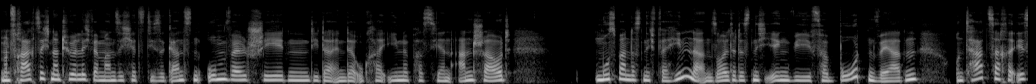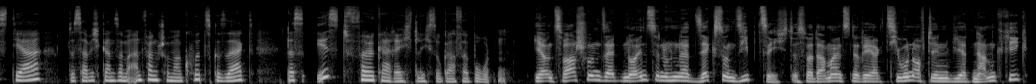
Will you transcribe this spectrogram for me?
Man fragt sich natürlich, wenn man sich jetzt diese ganzen Umweltschäden, die da in der Ukraine passieren, anschaut, muss man das nicht verhindern? Sollte das nicht irgendwie verboten werden? Und Tatsache ist ja, das habe ich ganz am Anfang schon mal kurz gesagt, das ist völkerrechtlich sogar verboten. Ja, und zwar schon seit 1976. Das war damals eine Reaktion auf den Vietnamkrieg.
